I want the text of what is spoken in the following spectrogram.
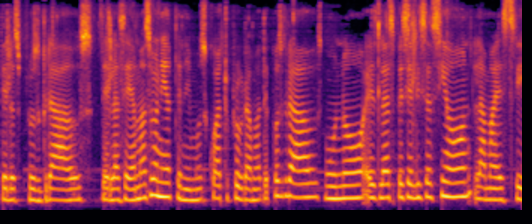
de los posgrados de la sede Amazonia. Tenemos cuatro programas de posgrados. Uno es la especialización, la maestría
